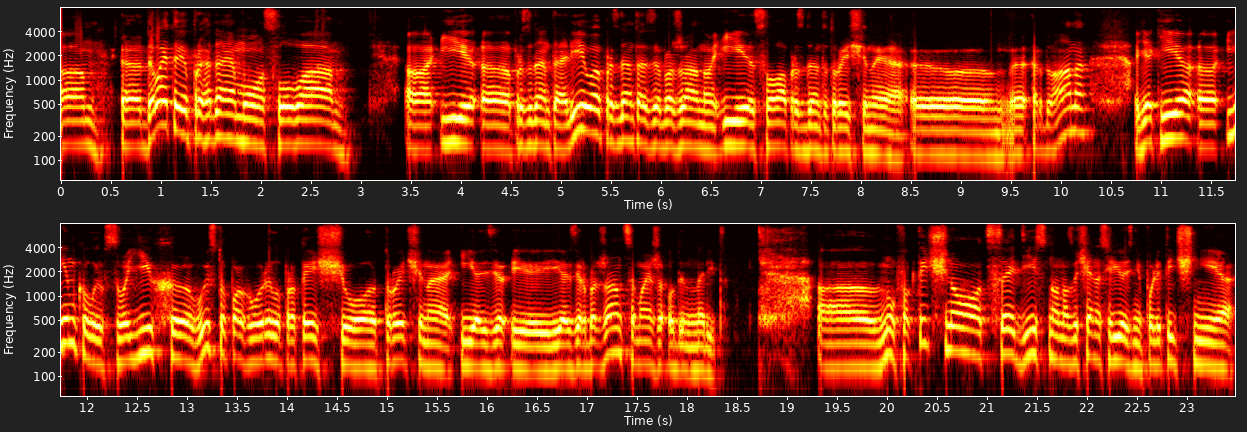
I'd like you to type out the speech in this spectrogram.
Е, е, Давайте пригадаємо слова і е, президента Алієва, президента Азербайджану, і слова президента Туреччини е, е, Ердогана, які інколи в своїх виступах говорили про те, що Туреччина і Азербайджан це майже один нарід. Ну, фактично, це дійсно надзвичайно серйозні політичні е,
